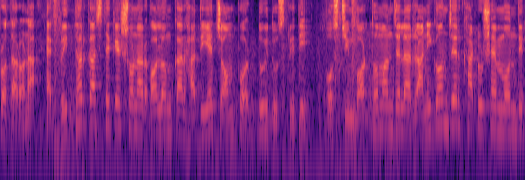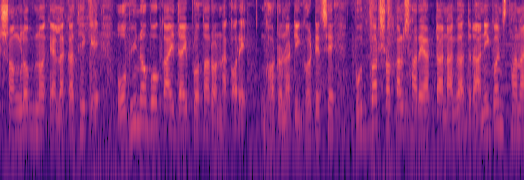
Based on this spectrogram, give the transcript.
প্রতারণা। এক বৃদ্ধার কাছ থেকে সোনার অলংকার হাতিয়ে চম্পট, দুই দুষ্কৃতী। পশ্চিম বর্ধমান জেলার রানীগঞ্জের খাটুশ্যাম মন্দির সংলগ্ন এলাকা থেকে অভিনব কায়দায় প্রতারণা করে। ঘটনাটি ঘটেছে বুধবার সকাল সাড়ে আটটা নাগাদ রানীগঞ্জ থানা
